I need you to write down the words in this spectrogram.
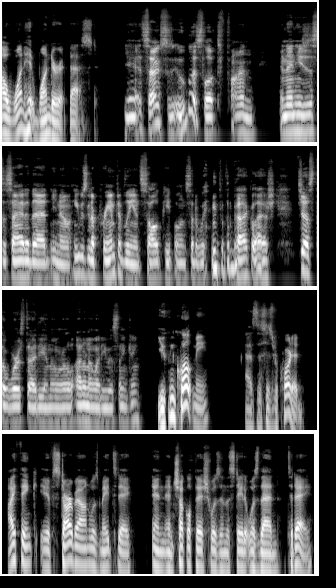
a one hit wonder at best. yeah, it sucks. Ooblets looked fun, and then he just decided that you know he was going to preemptively insult people instead of waiting for the backlash. Just the worst idea in the world. I don't know what he was thinking. You can quote me as this is recorded. I think if Starbound was made today and, and Chucklefish was in the state it was then today,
